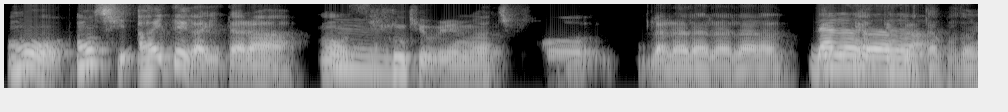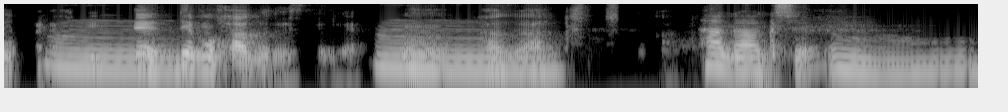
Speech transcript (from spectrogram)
もう、もし相手がいたら、もう、うん。Thank you very much for ララララララってやってくれたことに対して。言って、うん。でもハグですよね。ううん。ん、ハグ、握手とか。歯が握手。うん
